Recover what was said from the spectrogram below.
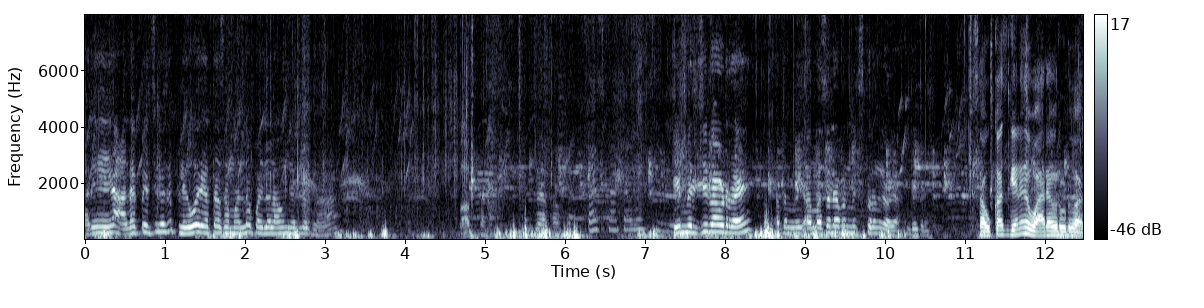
अरे हे आला पेस्ट कसं फ्लेवर येतात समजलं पहिलं लावून घेतलं ना. हे मिरची पावडर आहे. आता मी- मसाले आपण मिक्स करून घेऊया. तिकडे सावकाश घे ना वाऱ्यावर उडवात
